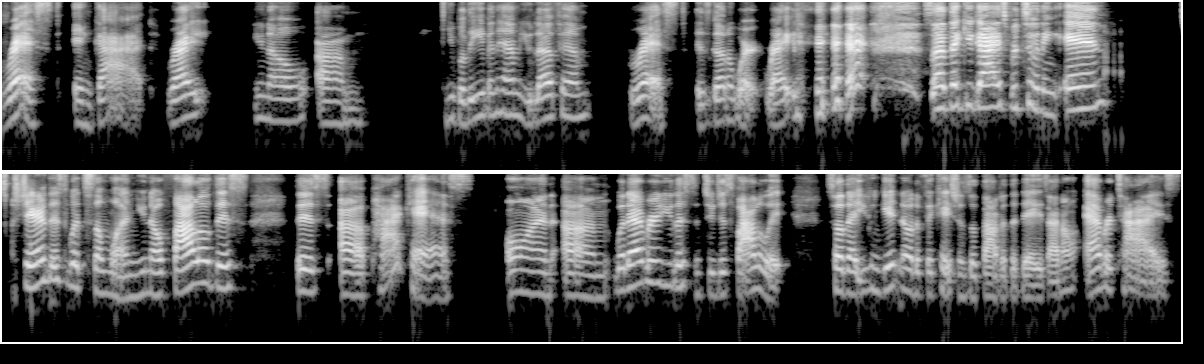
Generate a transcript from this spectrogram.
rest in God, right? You know, um, you believe in him, you love him, rest is gonna work, right? so I thank you guys for tuning in. Share this with someone, you know, follow this this uh podcast on um whatever you listen to, just follow it so that you can get notifications of thought of the days. I don't advertise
